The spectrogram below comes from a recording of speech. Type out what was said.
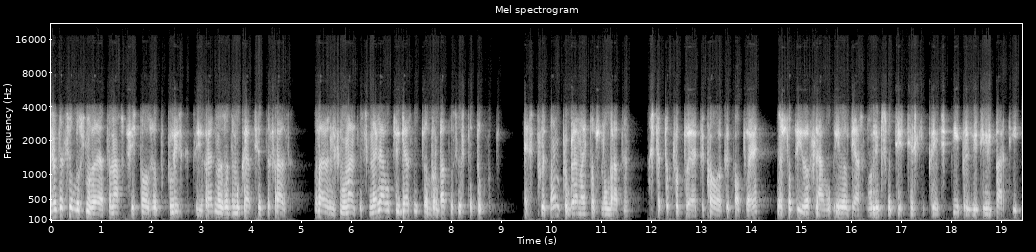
За да се обоснове, Атанасов използва популистката и вредна за демокрацията фраза. Важни в момента са не лявото и дясното, а борбата с статуквото. Е, според мен проблема е точно обратен. Статуквото е такова каквото е, защото и в ляво, и в дясно липсват истински принципи и предвидими партии.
